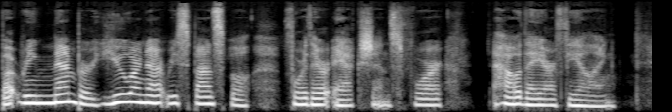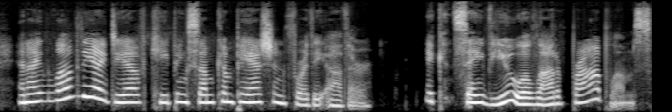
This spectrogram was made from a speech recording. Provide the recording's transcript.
But remember, you are not responsible for their actions, for how they are feeling. And I love the idea of keeping some compassion for the other. It can save you a lot of problems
